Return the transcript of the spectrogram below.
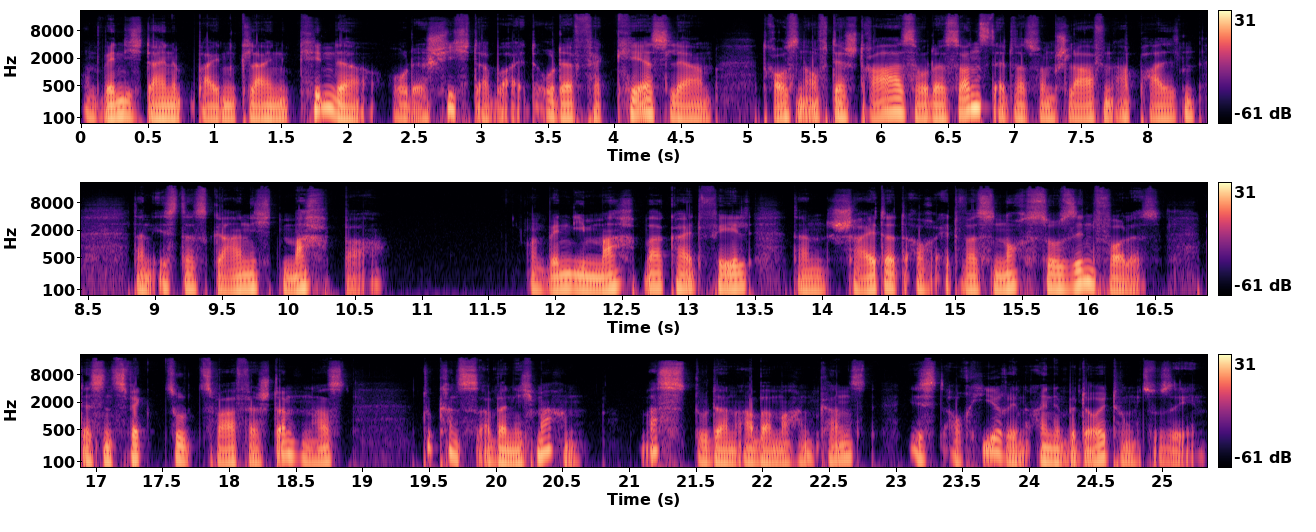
Und wenn dich deine beiden kleinen Kinder oder Schichtarbeit oder Verkehrslärm draußen auf der Straße oder sonst etwas vom Schlafen abhalten, dann ist das gar nicht machbar. Und wenn die Machbarkeit fehlt, dann scheitert auch etwas noch so Sinnvolles, dessen Zweck du zwar verstanden hast, du kannst es aber nicht machen. Was du dann aber machen kannst, ist auch hierin eine Bedeutung zu sehen.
